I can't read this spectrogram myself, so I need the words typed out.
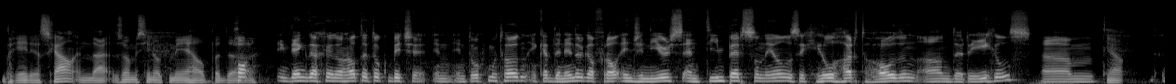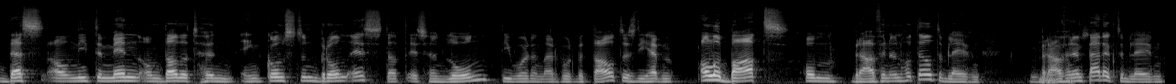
bredere schaal. En dat zou misschien ook meehelpen de... Goh, ik denk dat je nog altijd ook een beetje in, in moet houden. Ik heb de indruk dat vooral engineers en teampersoneel zich heel hard houden aan de regels. Ehm Ja. Desalniettemin omdat het hun inkomstenbron is. Dat is hun loon. Die worden daarvoor betaald. Dus die hebben alle baat om braaf in hun hotel te blijven. Braaf in hun paddock te blijven.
